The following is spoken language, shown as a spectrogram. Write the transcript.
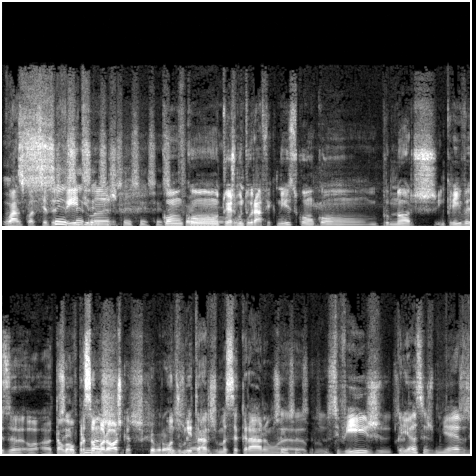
quase 400 sim, vítimas. Sim, sim, sim, com, foi... com, tu és muito gráfico nisso, com, com pormenores incríveis, a, a tal Operação Marosca, onde os militares é? massacraram uh, civis, crianças, mulheres,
